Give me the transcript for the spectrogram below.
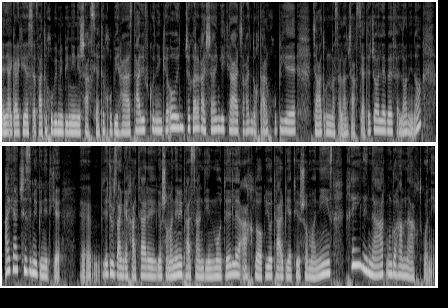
یعنی اگر که یه صفت خوبی می‌بینین یه شخصیت خوبی هست تعریف کنین که او این چه کار قشنگی کرد چقدر دختر خوبیه چقدر اون مثلا شخصیت جالبه فلان اینا. اگر چیزی می‌بینید که یه جور زنگ خطره یا شما نمیپسندین مدل اخلاقی و تربیتی شما نیست خیلی نرم اون رو هم نقد کنین.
